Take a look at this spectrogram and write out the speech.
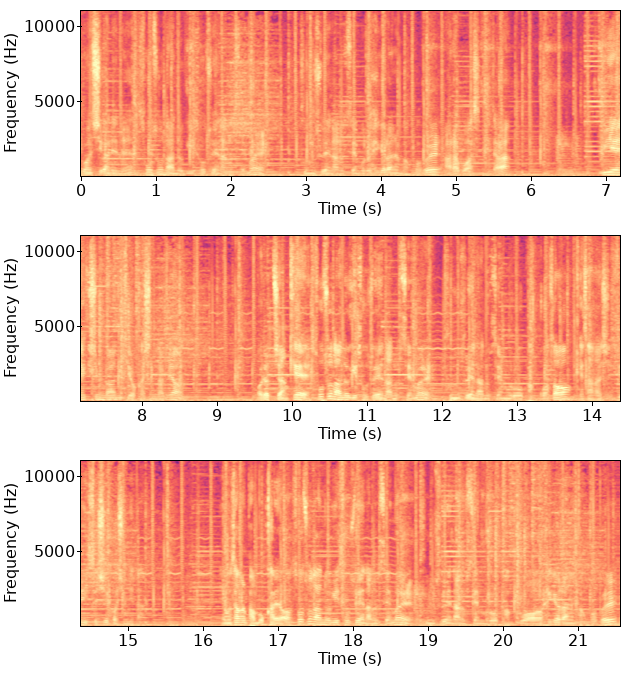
이번 시간에는 소수 나누기 소수의 나눗셈을 분수의 나눗셈으로 해결하는 방법을 알아보았습니다. 위의 핵심만 기억하신다면 어렵지 않게 소수 나누기 소수의 나눗셈을 분수의 나눗셈으로 바꿔서 계산하실 수 있으실 것입니다. 영상을 반복하여 소수 나누기 소수의 나눗셈을 분수의 나눗셈으로 바꾸어 해결하는 방법을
